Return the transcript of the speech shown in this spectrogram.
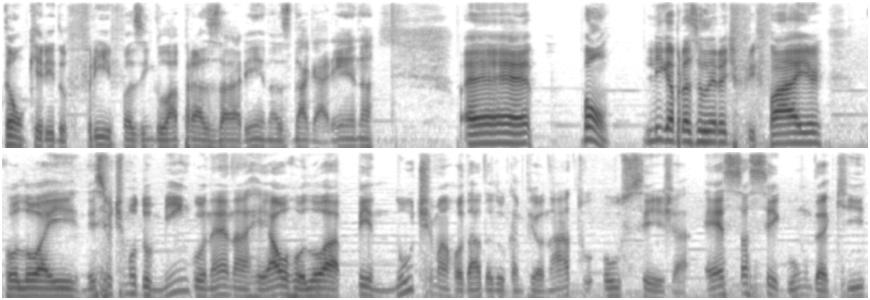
tão querido Free, fazendo lá para as arenas da Garena. É, bom, Liga Brasileira de Free Fire, rolou aí nesse último domingo, né? Na real, rolou a penúltima rodada do campeonato, ou seja, essa segunda aqui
